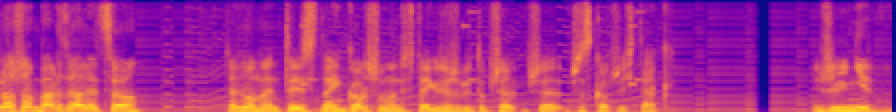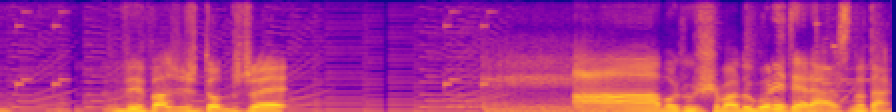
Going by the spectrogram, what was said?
Przepraszam bardzo, ale co? Ten moment to jest najgorszy moment w tej grze, żeby to prze, prze, przeskoczyć tak. Jeżeli nie wyważysz dobrze... A, bo tu trzeba do góry teraz, no tak.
